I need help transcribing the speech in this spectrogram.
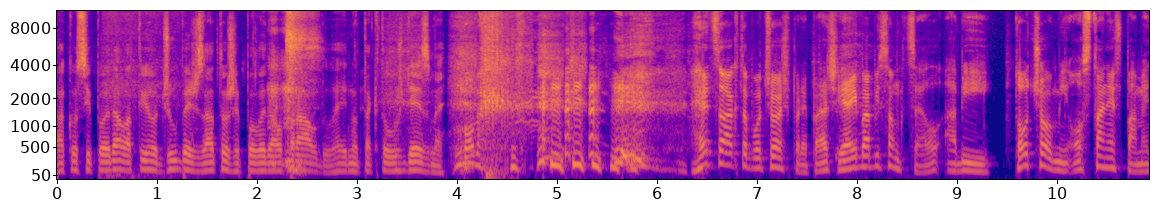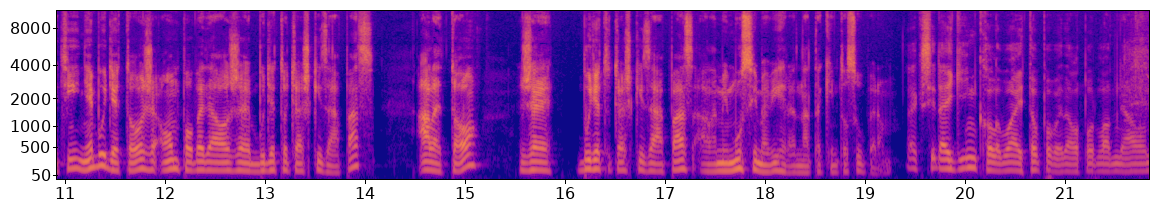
ako si povedal, a ty ho džúbeš za to, že povedal pravdu. Hej, no tak to už kde sme. Heco, ak to počúvaš, prepač, ja iba by som chcel, aby to, čo mi ostane v pamäti, nebude to, že on povedal, že bude to ťažký zápas, ale to, že bude to ťažký zápas, ale my musíme vyhrať nad takýmto súperom. Tak si daj ginko, lebo aj to povedal podľa mňa on,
